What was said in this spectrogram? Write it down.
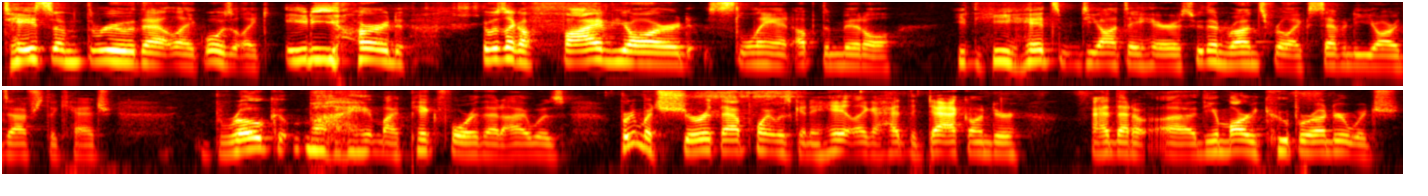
Taysom threw that like what was it like 80 yard it was like a five yard slant up the middle. He, he hits Deonte Harris, who then runs for like 70 yards after the catch. Broke my my pick four that I was pretty much sure at that point was going to hit. Like I had the Dak under, I had that uh, the Amari Cooper under, which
